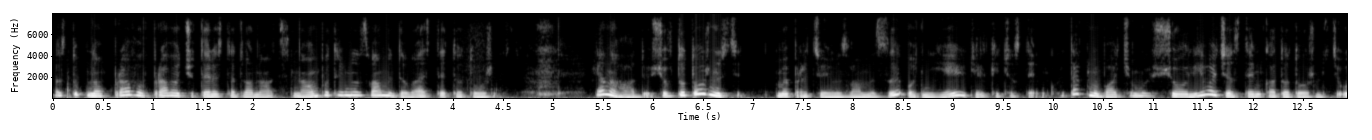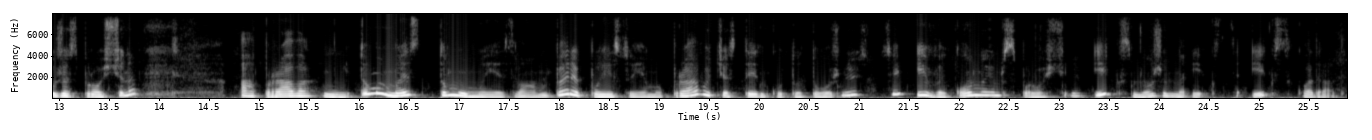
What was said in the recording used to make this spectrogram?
Наступна вправа, вправа 412. Нам потрібно з вами довести тотожність. Я нагадую, що в тотожності ми працюємо з вами з однією тільки частинкою. Так ми бачимо, що ліва частинка тотожності вже спрощена, а права ні. Тому ми, тому ми з вами переписуємо праву частинку тотожності і виконуємо спрощення. х множимо на х, це х квадрат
